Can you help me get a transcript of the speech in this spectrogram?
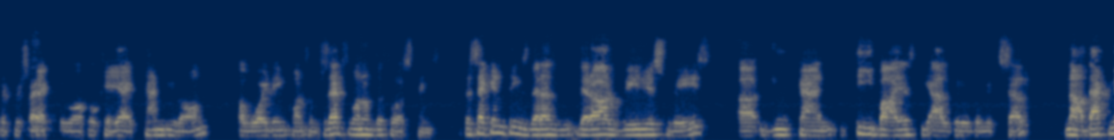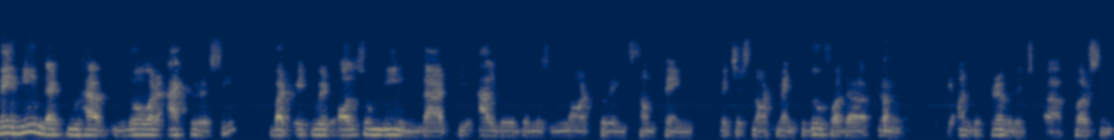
but perspective right. of, okay, yeah, it can be wrong, avoiding confirm. So that's one of the first things. The second thing is there are, there are various ways uh, you can de-bias the algorithm itself. Now that may mean that you have lower accuracy, but it would also mean that the algorithm is not doing something which is not meant to do for the, um, the underprivileged uh, person.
